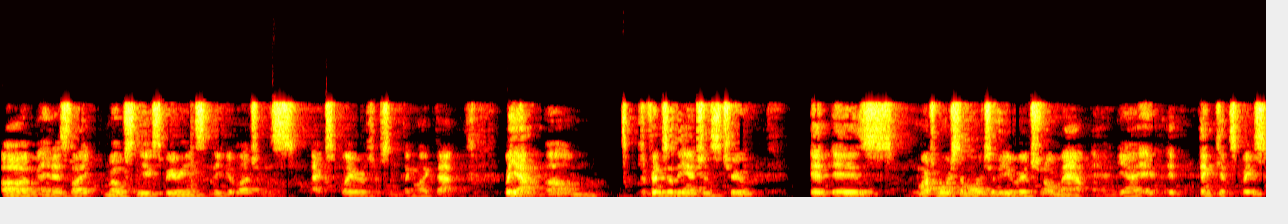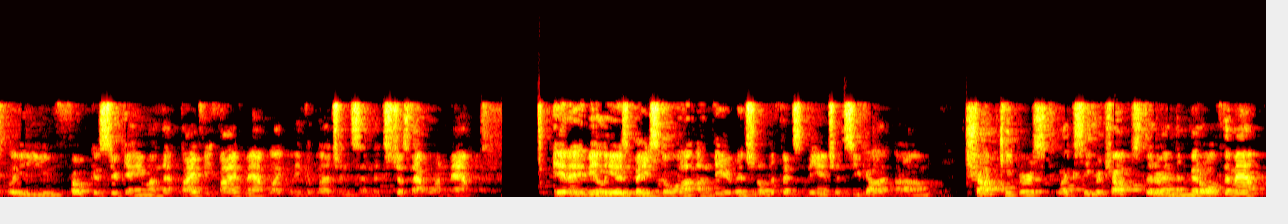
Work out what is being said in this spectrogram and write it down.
um, and is like mostly experienced League of Legends X players or something like that. But yeah, um, Defense of the Ancients 2 it is much more similar to the original map, and yeah, I think it's basically you focus your game on that 5v5 map like League of Legends, and it's just that one map. It, it really is based a lot on the original Defense of the Ancients. You got um, shopkeepers, like secret shops, that are in the middle of the map,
